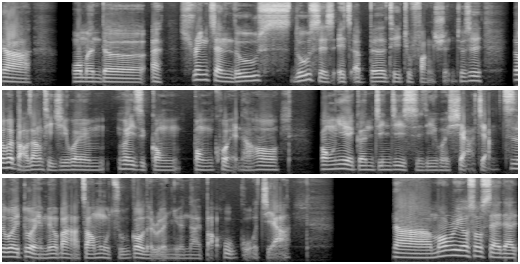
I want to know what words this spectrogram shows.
那我们的诶，shrinks and lose loses its ability to function，就是社会保障体系会会一直崩崩溃，然后工业跟经济实力会下降，自卫队也没有办法招募足够的人员来保护国家。那 Mori also said that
